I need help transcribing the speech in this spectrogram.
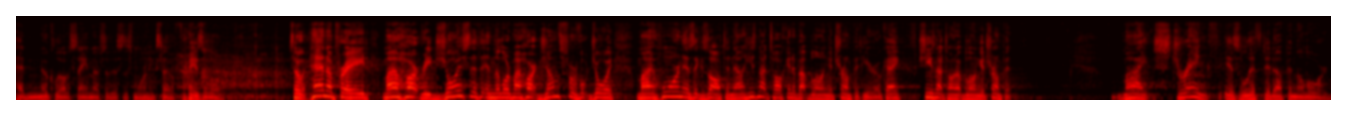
Had no clue I was saying most of this this morning, so praise the Lord. So Hannah prayed, My heart rejoiceth in the Lord. My heart jumps for joy. My horn is exalted. Now, he's not talking about blowing a trumpet here, okay? She's not talking about blowing a trumpet. My strength is lifted up in the Lord.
